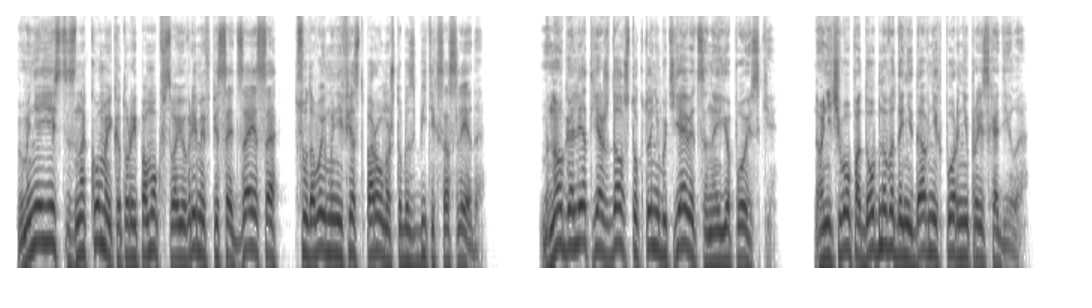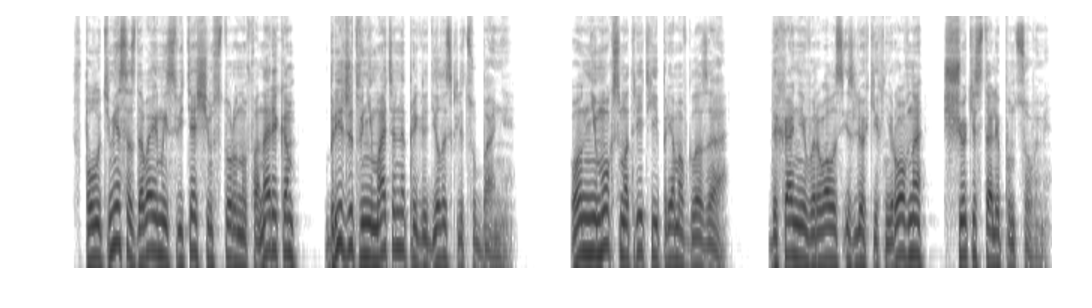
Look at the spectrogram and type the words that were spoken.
У меня есть знакомый, который помог в свое время вписать Заяса в судовой манифест парома, чтобы сбить их со следа. Много лет я ждал, что кто-нибудь явится на ее поиски. Но ничего подобного до недавних пор не происходило. В полутьме, создаваемой светящим в сторону фонариком, Бриджит внимательно пригляделась к лицу Банни. Он не мог смотреть ей прямо в глаза. Дыхание вырывалось из легких неровно, щеки стали пунцовыми.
